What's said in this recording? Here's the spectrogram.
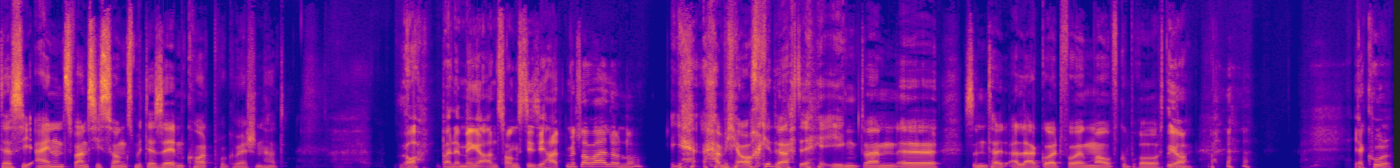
dass sie 21 Songs mit derselben Chord Progression hat. Ja, bei der Menge an Songs, die sie hat mittlerweile, ne? Ja, habe ich auch gedacht. Ey, irgendwann äh, sind halt alle Akkordfolgen mal aufgebraucht. Ja. Ne? Ja, cool.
